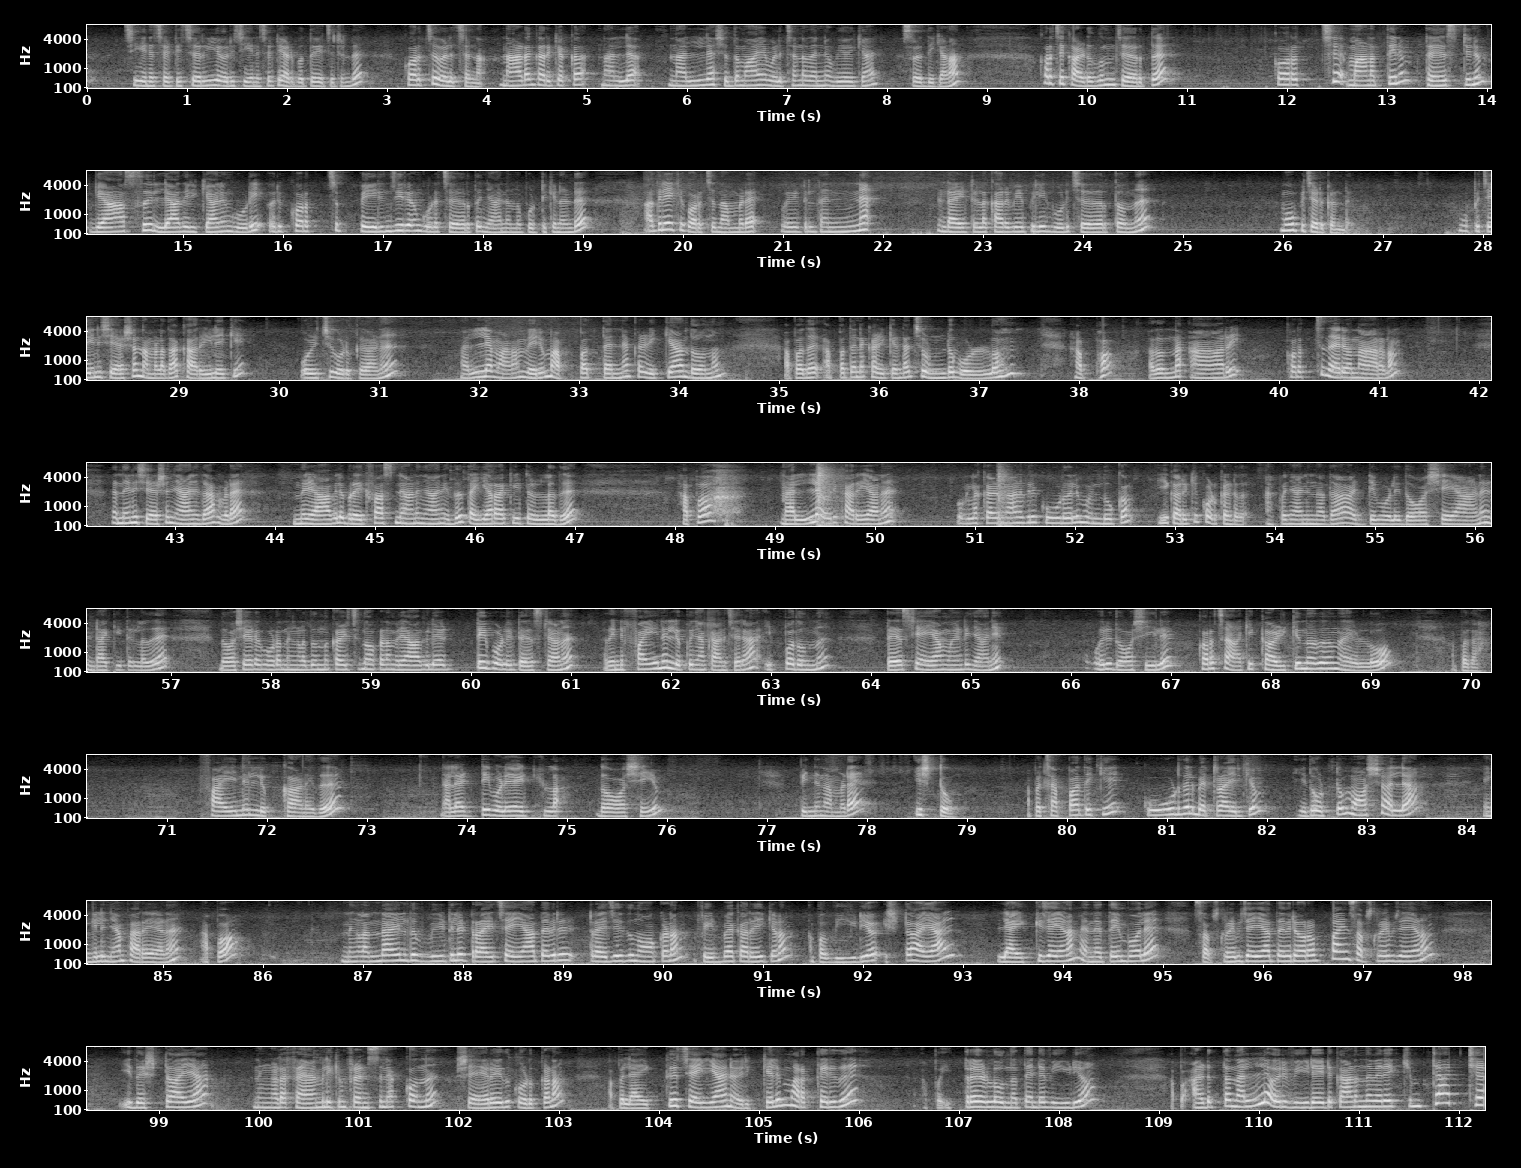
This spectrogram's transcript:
ചീനച്ചട്ടി ചെറിയ ഒരു ചീനച്ചട്ടി അടുപ്പത്ത് വെച്ചിട്ടുണ്ട്. കുറച്ച് വെളിച്ചെണ്ണ. നാടൻ കറിക്കൊക്കെ നല്ല നല്ല ശുദ്ധമായ വെളിച്ചെണ്ണ തന്നെ ഉപയോഗിക്കാൻ ശ്രദ്ധിക്കണം. കുറച്ച് കടുകും ചേർത്ത് കുറച്ച് മണത്തിനും ടേസ്റ്റിനും ഗ്യാസ് ഇല്ലാതിരിക്കാനും കൂടി ഒരു കുറച്ച് പെരിഞ്ചീരകം കൂടെ ചേർത്ത് ഞാനൊന്ന് പൊട്ടിക്കുന്നുണ്ട്. അതിലേക്ക് കുറച്ച് നമ്മുടെ വീട്ടിൽ തന്നെ ഉണ്ടായിട്ടുള്ള കറിവേപ്പിലയും കൂടി ചേർത്തൊന്ന് മൂപ്പിച്ചെടുക്കുന്നുണ്ട്. മൂപ്പിച്ചതിന് ശേഷം നമ്മളത് ആ കറിയിലേക്ക് ഒഴിച്ചു കൊടുക്കുകയാണ്. നല്ല മണം വരും. അപ്പം തന്നെ കഴിക്കാൻ തോന്നും. അപ്പോൾ അത് അപ്പം തന്നെ കഴിക്കേണ്ട ചുണ്ട് പൊള്ളും. അപ്പോൾ അതൊന്ന് ആറി കുറച്ച് നേരം ഒന്ന് ആറണം. എന്നതിന് ശേഷം ഞാനിതാ ഇവിടെ ഇന്ന് രാവിലെ ബ്രേക്ക്ഫാസ്റ്റിനാണ് ഞാനിത് തയ്യാറാക്കിയിട്ടുള്ളത്. അപ്പോൾ നല്ല ഒരു കറിയാണ്. ഉരുളക്കിഴങ്ങാണ് ഇതിൽ കൂടുതൽ മുൻതൂക്കം ഈ കറിക്ക് കൊടുക്കേണ്ടത്. അപ്പോൾ ഞാനിന്നതാ അടിപൊളി ദോശയാണ് ഉണ്ടാക്കിയിട്ടുള്ളത്. ദോശയുടെ കൂടെ നിങ്ങളതൊന്ന് കഴിച്ച് നോക്കണം. രാവിലെ അടിപൊളി ടേസ്റ്റാണ്. അതിന്റെ ഫൈനൽ ലുക്ക് ഞാൻ കാണിച്ചു തരാം. ഇപ്പോൾ അതൊന്ന് ടേസ്റ്റ് ചെയ്യാൻ വേണ്ടി ഞാൻ ഒരു ദോശയിൽ കുറച്ചാക്കി കഴിക്കുന്നത് എന്നേ ഉള്ളൂ. അപ്പോൾ അതാ ഫൈനൽ ലുക്കാണിത്. നല്ല അടിപൊളിയായിട്ടുള്ള ദോശയും പിന്നെ നമ്മുടെ ഇഷ്ടവും. അപ്പോൾ ചപ്പാത്തിക്ക് കൂടുതൽ ബെറ്റർ ആയിരിക്കും. ഇതൊട്ടും മോശമല്ല. എങ്കിലും ഞാൻ പറയാണ്. അപ്പോൾ നിങ്ങൾ എന്തായാലും ഇത് വീട്ടിൽ ട്രൈ ചെയ്യാത്തവർ ട്രൈ ചെയ്ത് നോക്കണം. ഫീഡ്ബാക്ക് അറിയിക്കണം. അപ്പോൾ വീഡിയോ ഇഷ്ടമായാൽ ലൈക്ക് ചെയ്യണം. എന്നത്തെയും പോലെ സബ്സ്ക്രൈബ് ചെയ്യാത്തവർ ഉറപ്പായും സബ്സ്ക്രൈബ് ചെയ്യണം. ഇതിഷ്ടമായ നിങ്ങളുടെ ഫാമിലിക്കും ഫ്രണ്ട്സിനൊക്കെ ഒന്ന് ഷെയർ ചെയ്ത് കൊടുക്കണം. അപ്പോൾ ലൈക്ക് ചെയ്യാൻ ഒരിക്കലും മറക്കരുത്. അപ്പോൾ ഇത്രയേ ഉള്ളൂ ഇന്നത്തെ എന്റെ വീഡിയോ അപ്പോൾ അടുത്ത നല്ല ഒരു വീഡിയോ ആയിട്ട് കാണുന്നവരേക്കും ടാറ്റ!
